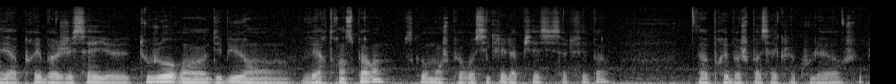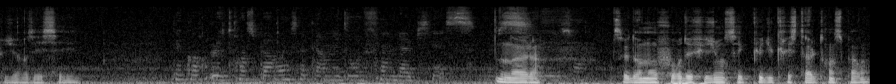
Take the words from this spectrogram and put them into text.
Et après, bah, j'essaye euh, toujours au début en verre transparent, parce qu'au moins je peux recycler la pièce si ça le fait pas. Après, bah, je passe avec la couleur, je fais plusieurs essais. D'accord, le transparent, ça permet de refondre la pièce. euh, Voilà. Parce que dans mon four de fusion, c'est que du cristal transparent.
